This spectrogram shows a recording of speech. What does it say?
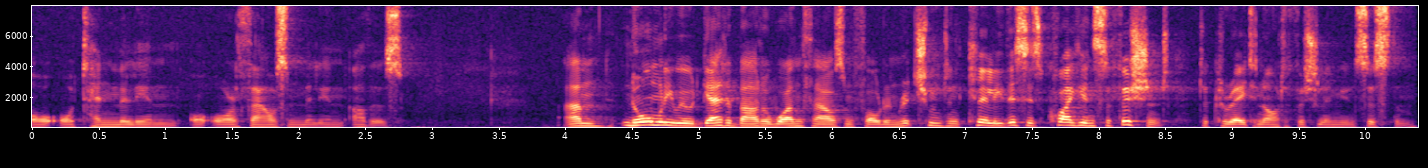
or, or 10 million or, or 1,000 million others. Um, normally, we would get about a 1,000 fold enrichment, and clearly, this is quite insufficient to create an artificial immune system.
